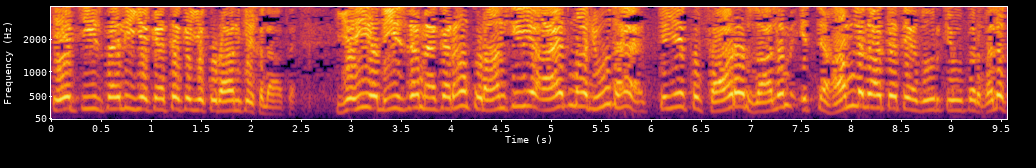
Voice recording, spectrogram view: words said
ایک چیز پہلی یہ کہتے کہ یہ قرآن کے خلاف ہے۔ یہی حدیث ہے، میں کہہ رہا ہوں، قرآن کی یہ آیت موجود ہے کہ یہ کفار اور ظالم اتحام لگاتے تھے حضور کے اوپر غلط۔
